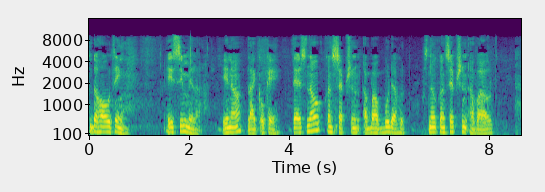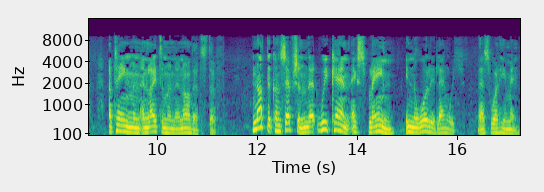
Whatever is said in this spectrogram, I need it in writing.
The whole thing is similar, you know, like, okay, there's no conception about Buddhahood, there's no conception about attainment, enlightenment, and all that stuff. Not the conception that we can explain in the worldly language. That's what he meant.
